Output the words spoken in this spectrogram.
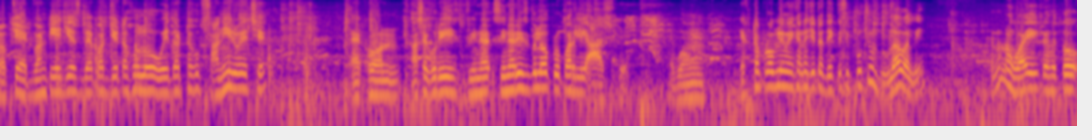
সবচেয়ে অ্যাডভান্টেজিয়াস ব্যাপার যেটা হলো ওয়েদারটা খুব সানি রয়েছে। এখন আশা করি সিনারিজগুলো প্রপারলি আসবে। এবং একটা প্রবলেম এখানে যেটা দেখতেছি, প্রচুর ধুলাবালি। কেন না হোয়াই এটা হয়তো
